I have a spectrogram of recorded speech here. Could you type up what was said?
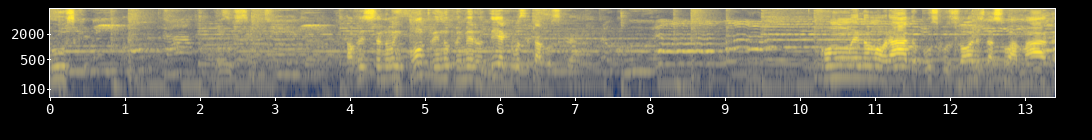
Busque. Busque. Talvez você não encontre no primeiro dia que você está buscando. Como um enamorado busca os olhos da sua amada.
